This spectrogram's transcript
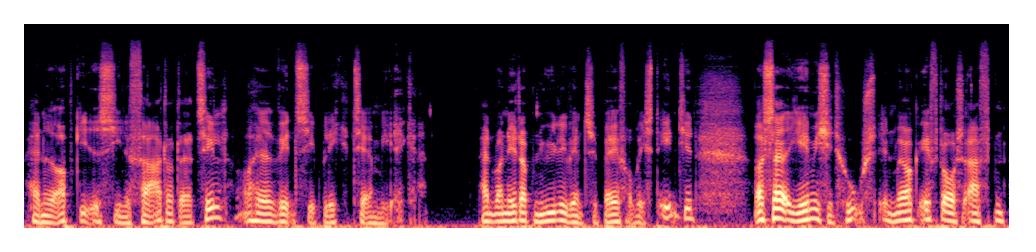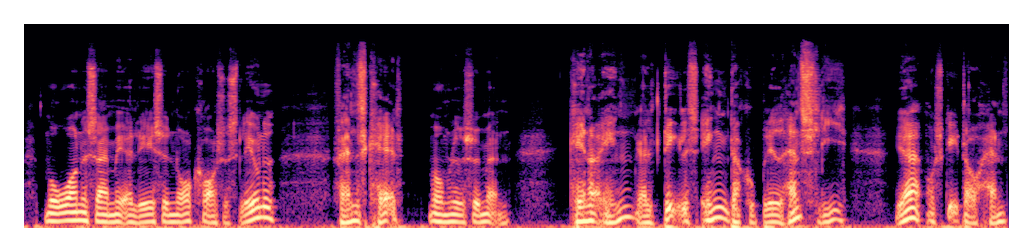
Han havde opgivet sine farter dertil og havde vendt sit blik til Amerika. Han var netop nylig vendt tilbage fra Vestindien og sad hjemme i sit hus en mørk efterårsaften, morerne sig med at læse Nordkorsets levnet. Fandens kald, mumlede sømanden. Kender ingen, aldeles ingen, der kunne blive hans lige. Ja, måske dog han,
